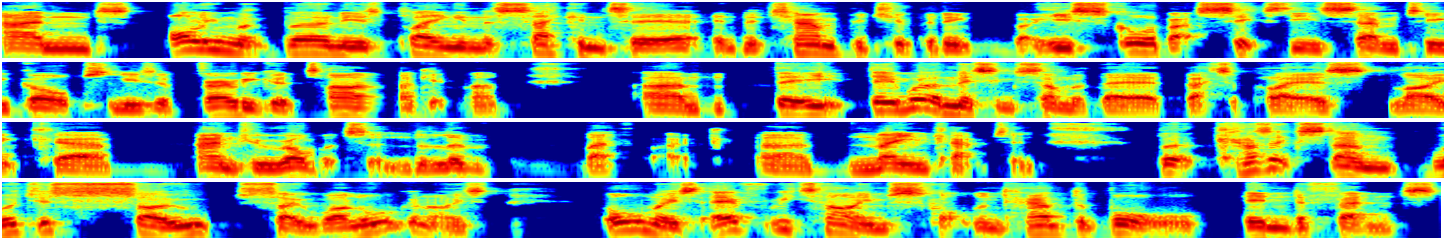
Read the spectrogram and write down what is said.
and Oli McBurnie is playing in the second tier in the championship in England, but he's scored about 16, 17 goals and he's a very good target man. Um, they, they were missing some of their better players like, um, Andrew Robertson, the Liverpool left back, um, main captain. But Kazakhstan were just so, so well organised. Almost every time Scotland had the ball in defence,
